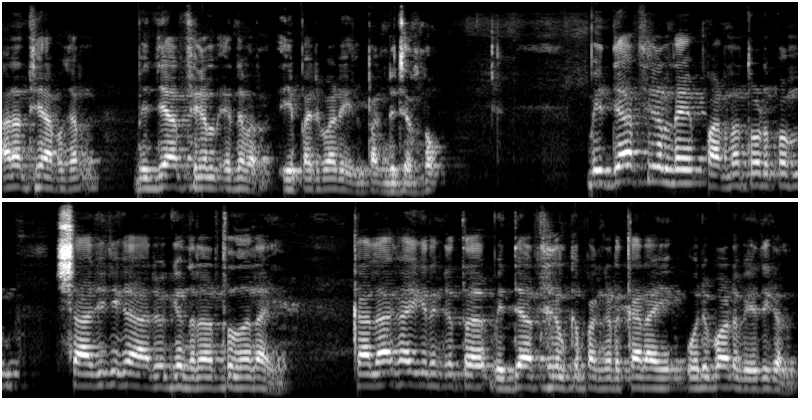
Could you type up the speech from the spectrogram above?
അനധ്യാപകർ വിദ്യാർത്ഥികൾ എന്നിവർ ഈ പരിപാടിയിൽ പങ്കുചേർന്നു. വിദ്യാർത്ഥികളുടെ പഠനത്തോടൊപ്പം ശാരീരിക ആരോഗ്യം നിലനിർത്തുന്നതിനായി കലാകായിക രംഗത്ത് വിദ്യാർത്ഥികൾക്ക് പങ്കെടുക്കാനായി ഒരുപാട് വേദികൾ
